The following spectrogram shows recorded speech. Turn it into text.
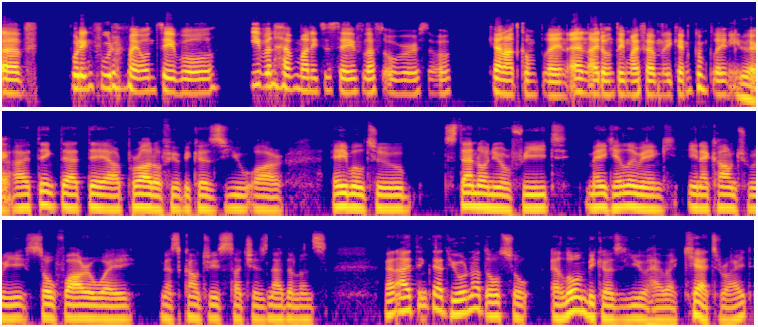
uh, putting food on my own table, even have money to save left over, so cannot complain. And I don't think my family can complain either Yeah. I think that they are proud of you because you are able to stand on your feet, make a living in a country so far away, in a country such as Netherlands. And I think that you're not also alone because you have a cat, right?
